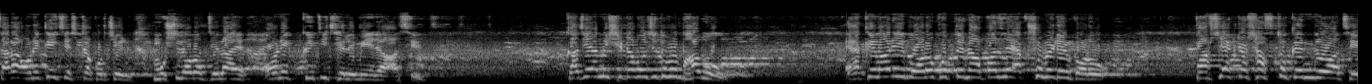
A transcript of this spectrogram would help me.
তারা অনেকেই চেষ্টা করছেন। মুর্শিদাবাদ জেলায় অনেক কৃতি ছেলে মেয়েরা আছে। কাজে আমি সেটা বলছি, তোমরা ভাবো। একেবারেই বড় করতে না পারলে একশো বেডের করো। পাশে একটা স্বাস্থ্য কেন্দ্র আছে।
